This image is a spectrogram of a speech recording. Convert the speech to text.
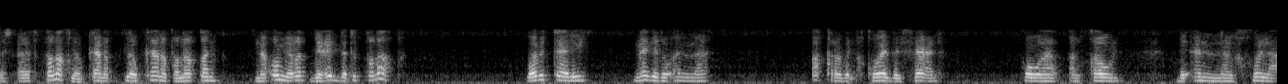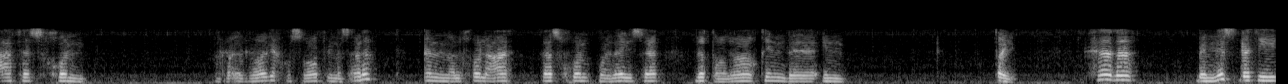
مسألة الطلاق. لو كان لو كان طلاقا لأمرت بعدة الطلاق. وبالتالي نجد أن أقرب الأقوال بالفعل هو القول بأن الخلع فسخ الرأي الراجح والصواب في المسألة أن الخلع فسخ وليس لطلاق بائن طيب هذا بالنسبة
